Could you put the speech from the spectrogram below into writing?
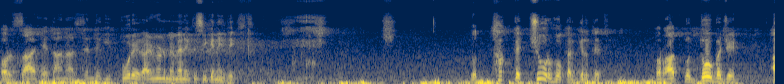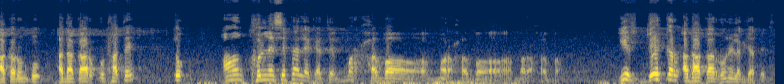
اور زاہدانہ زندگی پورے رائمنڈ میں میں نے کسی کے نہیں دیکھی تھی۔ وہ تھک کے چور ہو کر گرتے تھے۔ اور رات کو دو بجے آ کر ان کو اداکار اٹھاتے تو آنکھ کھلنے سے پہلے کہتے مرحبا مرحبا مرحبا۔ یہ دیکھ کر اداکار رونے لگ جاتے تھے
